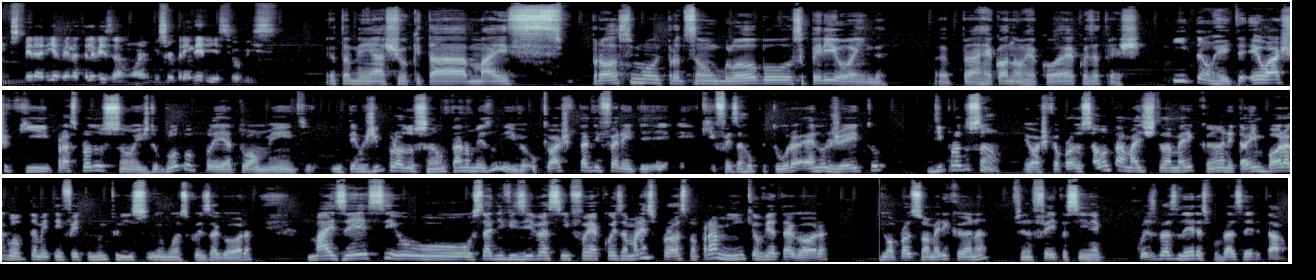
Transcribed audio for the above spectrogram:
esperaria ver na televisão. Me surpreenderia se eu visse. Eu também acho que tá mais próximo de produção Globo superior ainda. É, pra Record não, Record é coisa trash. Então, Reiter, eu acho que para as produções do Globoplay atualmente, em termos de produção, tá no mesmo nível. O que eu acho que tá diferente, que fez a ruptura, é no jeito de produção. Eu acho que a produção tá mais estilo americana e tal, embora a Globo também tenha feito muito isso em algumas coisas agora. Mas esse, o Cidade Invisível, assim, foi a coisa mais próxima para mim que eu vi até agora de uma produção americana sendo feita assim, né? Coisas brasileiras por brasileiro e tal.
